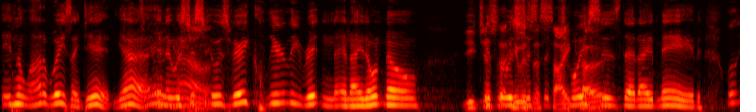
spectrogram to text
In a lot of ways, I did. Yeah, did? and it was just it was very clearly written, and I don't know You just if it was he was just a the psycho? choices that I made. Well,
